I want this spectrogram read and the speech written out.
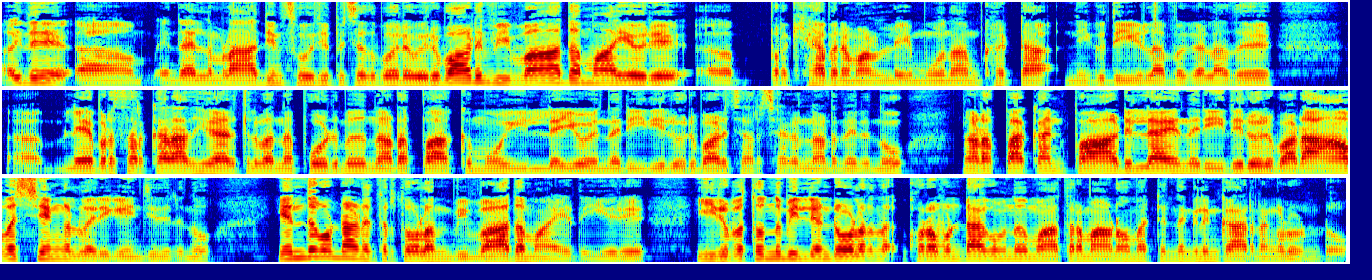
ഇതിന് എന്തായാലും നമ്മൾ ആദ്യം സൂചിപ്പിച്ചതുപോലെ ഒരുപാട് വിവാദമായ ഒരു പ്രഖ്യാപനമാണല്ലോ ഈ മൂന്നാം ഘട്ട നികുതി ഇളവുകൾ. അത് ലേബർ സർക്കാർ അധികാരത്തിൽ വന്നപ്പോഴും ഇത് നടപ്പാക്കുമോ ഇല്ലയോ എന്ന രീതിയിൽ ഒരുപാട് ചർച്ചകൾ നടന്നിരുന്നു. നടപ്പാക്കാൻ പാടില്ല എന്ന രീതിയിൽ ഒരുപാട് ആവശ്യങ്ങൾ വരികയും ചെയ്തിരുന്നു. എന്തുകൊണ്ടാണ് ഇത്രത്തോളം വിവാദമായത്? ഈ ഒരു ഇരുപത്തൊന്ന് ബില്യൺ ഡോളർ കുറവുണ്ടാകുന്നത് മാത്രമാണോ? മറ്റെന്തെങ്കിലും കാരണങ്ങളുണ്ടോ?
